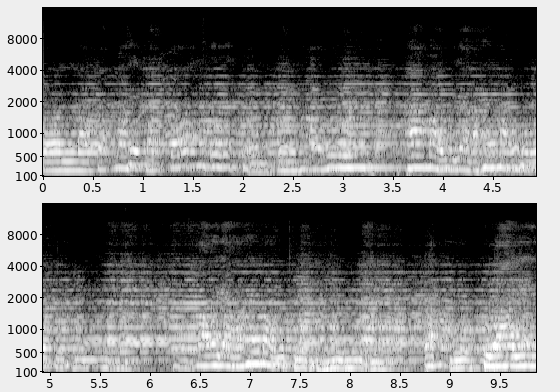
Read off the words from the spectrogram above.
ก่อนเราจะมาให้กันก่อนเดินเดินเดินเฮาถ้าเมาอย่าให้เมาเป็นหูถ้าเมาอย่าให้เมาเป็นหูต้องอยู่ตัวเอง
